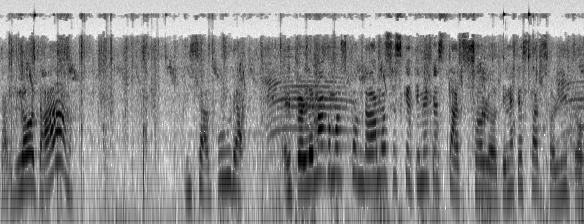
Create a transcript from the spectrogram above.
Carlota y Sakura. El problema, como os contábamos, es que tiene que estar solo, tiene que estar solito.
